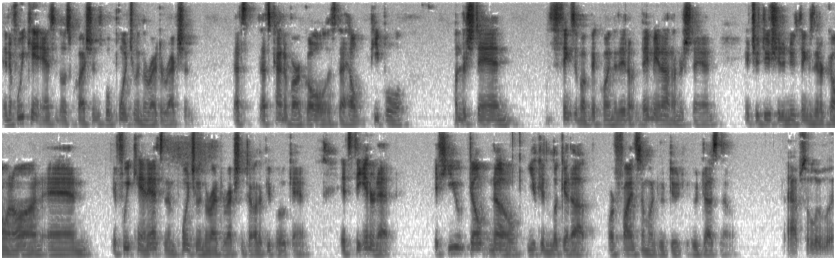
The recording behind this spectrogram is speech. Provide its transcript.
And if we can't answer those questions, we'll point you in the right direction. That's that's kind of our goal is to help people understand things about Bitcoin that they don't they may not understand, introduce you to new things that are going on, and if we can't answer them, point you in the right direction to other people who can. It's the internet. If you don't know, you can look it up or find someone who do who does know. Absolutely.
